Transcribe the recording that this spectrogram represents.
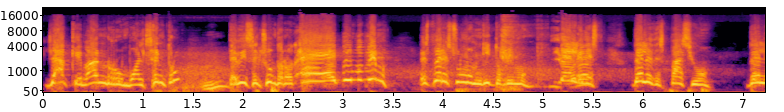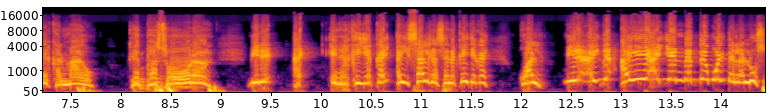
ya que van rumbo al centro, ¿Mm? te dice el chúntaro, ¡Ey, primo, primo! Espérese un momentito, primo. Dele, des, dele despacio, dele calmado. ¿Qué pasó ahora? Mire, en aquella calle, ahí salgas, en aquella calle. ¿Cuál? Mire, ahí, ahí, ahí, de vuelta la luz.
